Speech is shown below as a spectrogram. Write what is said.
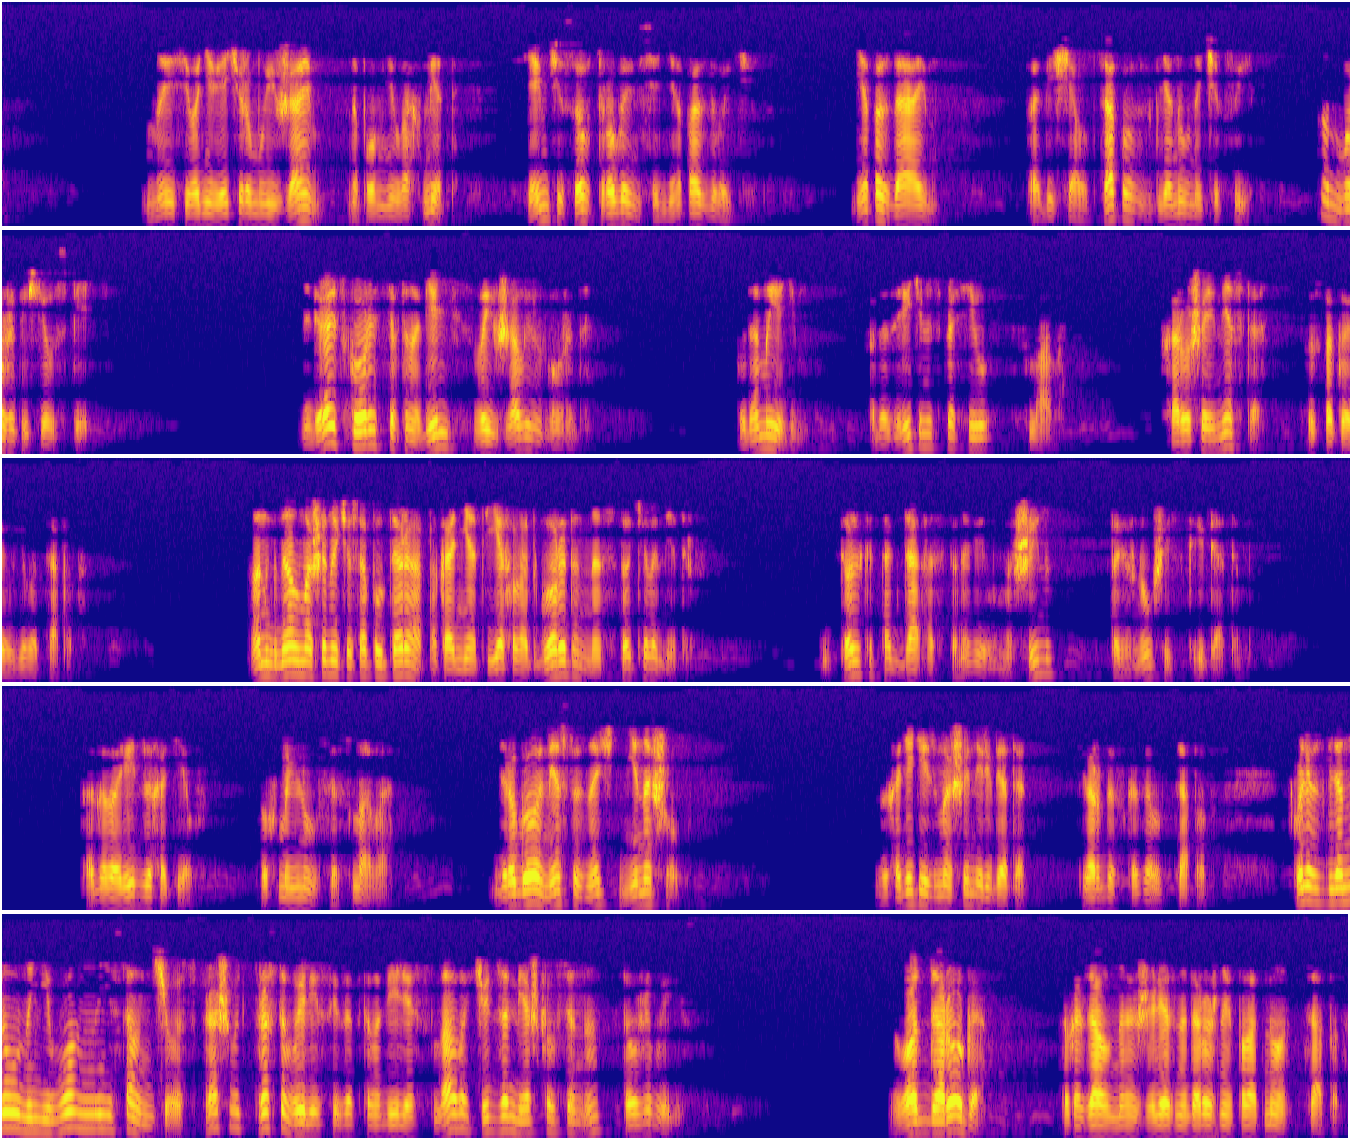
«Мы сегодня вечером уезжаем», — напомнил Ахмед семь часов трогаемся, не опаздывайте. Не опоздаем, пообещал Цапов, взглянув на часы. Он может еще успеть. Набирая скорость, автомобиль выезжал из города. «Куда мы едем?» — подозрительно спросил Слава. «Хорошее место», — успокоил его Цапов. Он гнал машину часа полтора, пока не отъехал от города на сто километров и только тогда остановил машину, повернувшись к ребятам. Поговорить захотел, ухмыльнулся Слава. Другого места, значит, не нашел. «Выходите из машины, ребята», — твердо сказал Цапов. Коля взглянул на него, но не стал ничего спрашивать, просто вылез из автомобиля. Слава чуть замешкался, но тоже вылез. «Вот дорога», показал на железнодорожное полотно Цапов.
